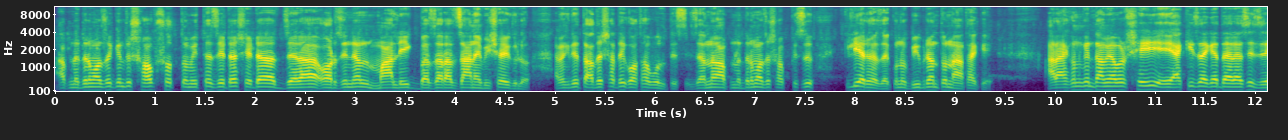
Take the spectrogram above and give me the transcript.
আপনাদের মাঝে কিন্তু সব সত্য মিথ্যা যেটা সেটা যারা অরিজিনাল মালিক বা যারা জানে বিষয়গুলো আমি কিন্তু তাদের সাথে কথা বলতেছি যেন আপনাদের মাঝে সব কিছু ক্লিয়ার হয়ে যায় কোনো বিভ্রান্ত না থাকে। আর এখন কিন্তু আমি আবার সেই একই জায়গায় দাঁড়িয়ে আছি যে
